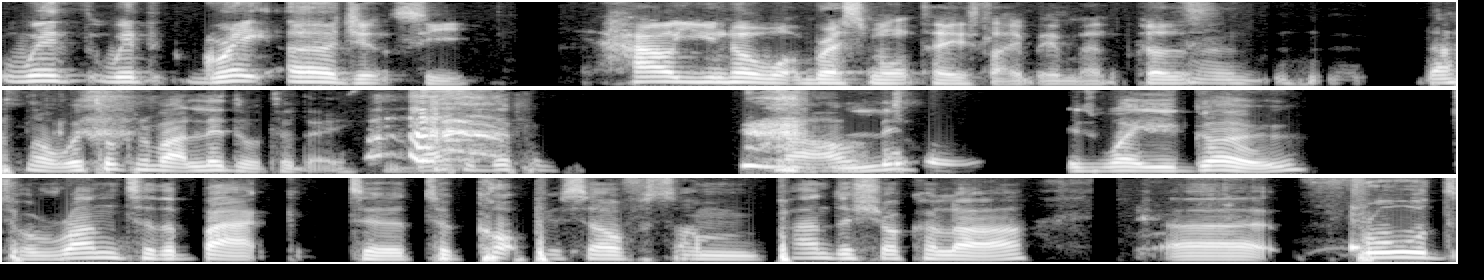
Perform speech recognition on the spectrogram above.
with with great urgency how you know what breast milk tastes like, big man. Because Uh, That's not. We're talking about Lidl today. That's a different. No. Lidl is where you go to run to the back to to cop yourself some pain de chocolat, uh, fraud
